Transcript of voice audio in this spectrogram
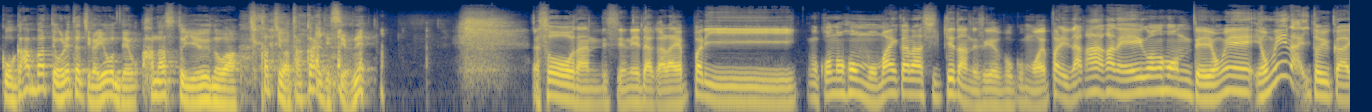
こう頑張って俺たちが読んで話すというのは価値は高いですよね。そうなんですよね。だからやっぱり、この本も前から知ってたんですけど、僕もやっぱりなかなかね、英語の本って読め、読めないというか、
